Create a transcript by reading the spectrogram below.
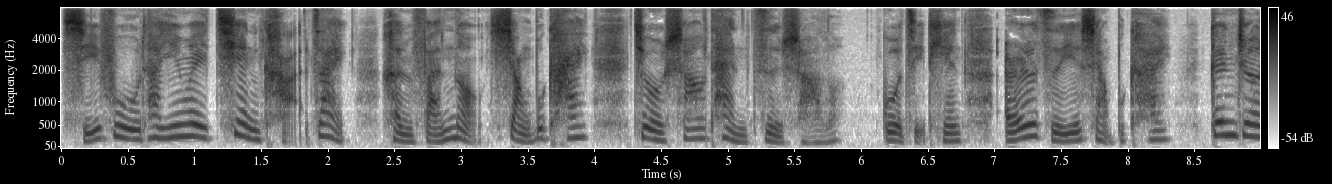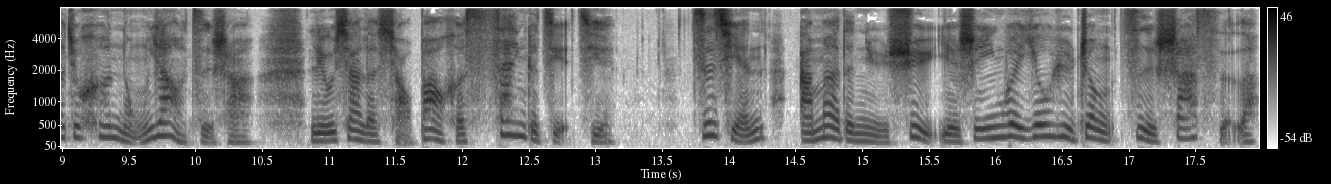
媳妇她因为欠卡债，很烦恼，想不开，就烧炭自杀了。过几天，儿子也想不开，跟着就喝农药自杀，留下了小豹和三个姐姐。之前阿嬷的女婿也是因为忧郁症自杀死了，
